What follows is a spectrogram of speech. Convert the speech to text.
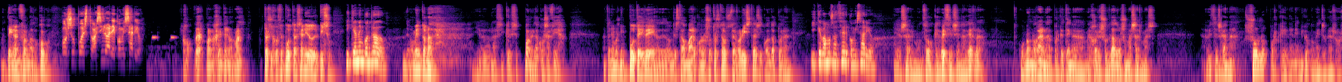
Mantengan informado, ¿cómo? Por supuesto, así lo haré, comisario. Joder, con la gente normal. Estos hijos de puta se han ido del piso. ¿Y qué han encontrado? De momento nada. Y ahora sí que se pone la cosa fea. No tenemos ni puta idea de dónde está Omar con los otros dos terroristas y cuándo actuarán. ¿Y qué vamos a hacer, comisario? Ya sabe, Monzó, que a veces en la guerra uno no gana porque tenga mejores soldados o más armas. A veces gana solo porque el enemigo comete un error.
